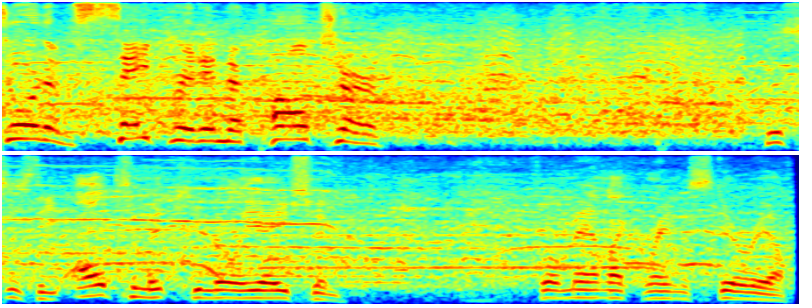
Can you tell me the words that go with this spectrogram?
short of sacred in the culture. This is the ultimate humiliation for a man like Rey Mysterio.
